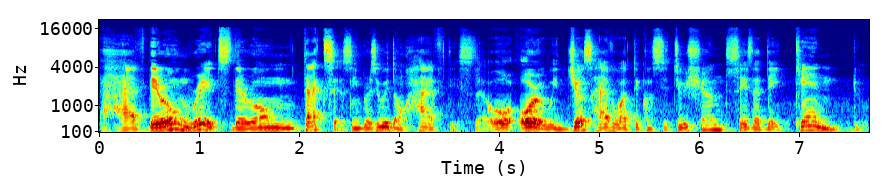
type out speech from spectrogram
have their own rates, their own taxes. In Brazil, we don't have this, or, or we just have what the constitution says that they can do.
